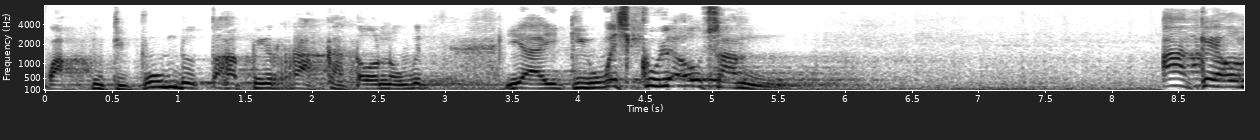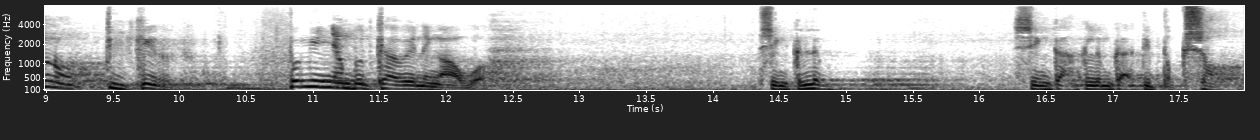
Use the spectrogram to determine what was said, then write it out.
Waktu dipundhut tapi raga tono wit. Ya iki wis golek usang ake ono dikir bengi nyambut gawe ning Allah. Sing gelem. Sing gak gelem gak dipeksa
